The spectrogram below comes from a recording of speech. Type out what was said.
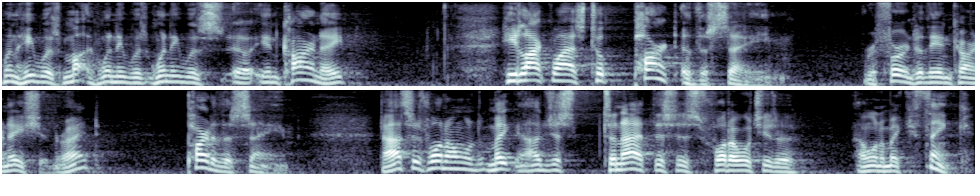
when he was when he was when he was uh, incarnate. He likewise took part of the same, referring to the incarnation, right? Part of the same. Now this is what I want to make. I just tonight. This is what I want you to. I want to make you think.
